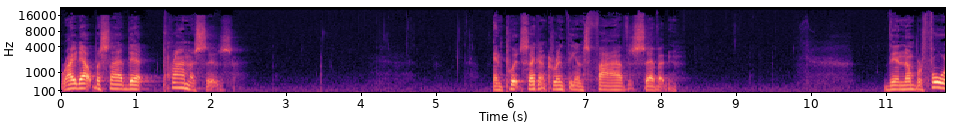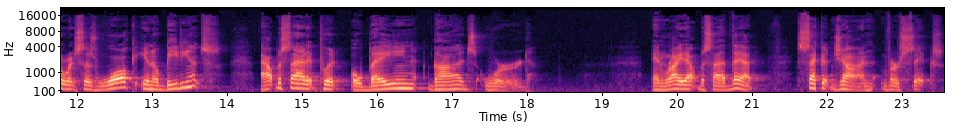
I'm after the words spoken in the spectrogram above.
write out beside that promises. And put 2 Corinthians 5 7. Then number 4 where it says walk in obedience, out beside it put obeying God's word and write out beside that, 2 John, verse 6.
